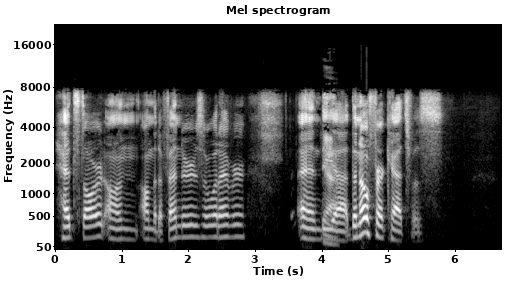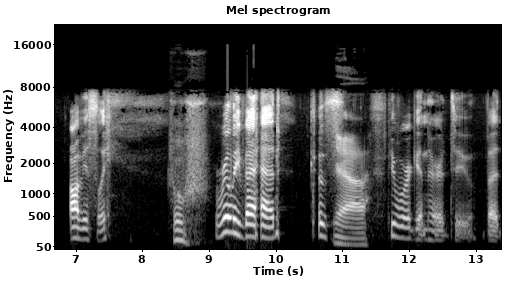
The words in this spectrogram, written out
head start on on the defenders or whatever. And the Yeah. uh, the no fair catch was obviously Oof. Really bad because Yeah. people were getting hurt too. But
